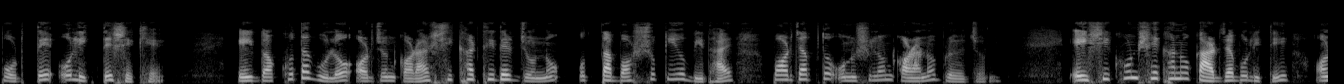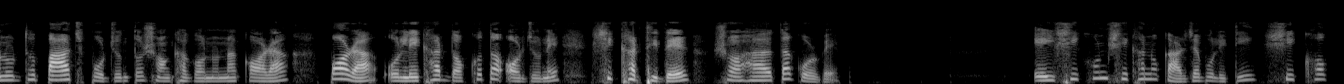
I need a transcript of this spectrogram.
পড়তে ও লিখতে শেখে। এই দক্ষতাগুলো অর্জন করা শিক্ষার্থীদের জন্য অত্যাবশ্যকীয় বিধায় পর্যাপ্ত অনুশীলন করানো প্রয়োজন। এই শিখন শেখানো কার্যাবলীটি অনূর্ধ্ব পাঁচ পর্যন্ত সংখ্যা গণনা করা, পড়া ও লেখার দক্ষতা অর্জনে শিক্ষার্থীদের সহায়তা করবে। এই শিখন শেখানো কার্যাবলীটি শিক্ষক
